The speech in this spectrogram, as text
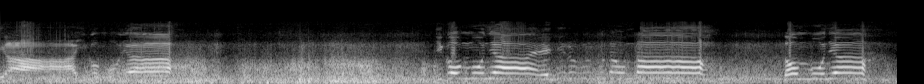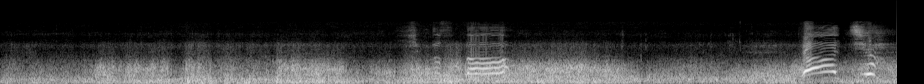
이야 이건 뭐냐? 이건 뭐냐? 애기를 물고 나온다. 넌 뭐냐 힘도 쓴다. 야 치야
